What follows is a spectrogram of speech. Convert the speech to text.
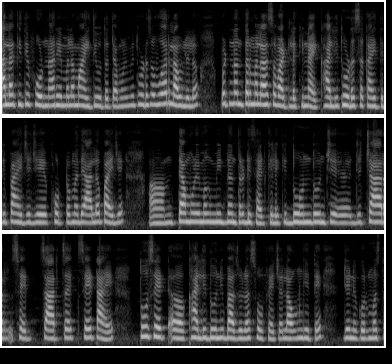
आला की ते फोडणार हे मला माहिती होतं. त्यामुळे मी थोडंसं वर लावलेलं. पण नंतर मला असं वाटलं की नाही खाली थोडंसं काहीतरी पाहिजे जे फोटोमध्ये आलं पाहिजे. त्यामुळे मग मी नंतर डिसाईड केलं की दोन दोनचे जे चार सेट चारचा एक सेट आहे तो सेट खाली दोन्ही बाजूला सोफ्याच्या लावून घेते जेणेकरून मस्त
